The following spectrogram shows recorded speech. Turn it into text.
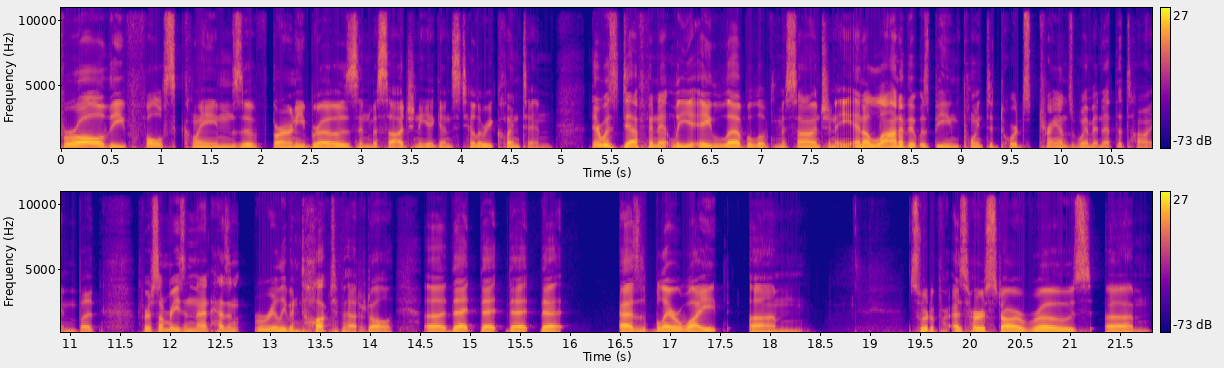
for all the false claims of Bernie Bros and misogyny against Hillary Clinton, there was definitely a level of misogyny, and a lot of it was being pointed towards trans women at the time. But for some reason, that hasn't really been talked about at all. Uh, that that that that as Blair White, um, sort of as her star rose, um,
